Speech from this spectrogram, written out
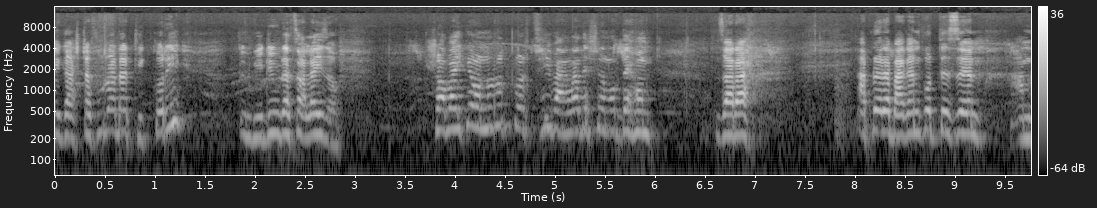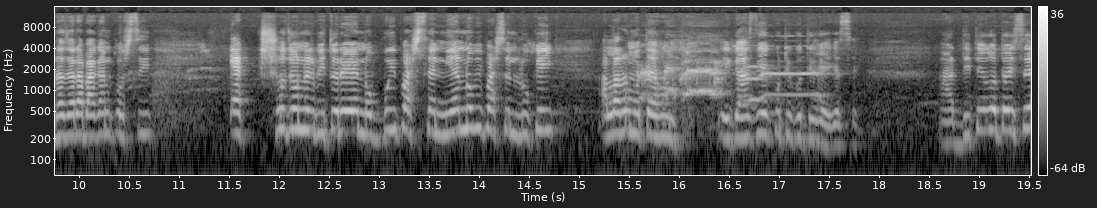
এই গাছটা পুরাটা ঠিক করি, তুমি ভিডিওটা চালাই যাও। সবাইকে অনুরোধ করছি, বাংলাদেশের মধ্যে এখন যারা আপনারা বাগান করতেছেন, আমরা যারা বাগান করছি, একশো জনের ভিতরে নব্বই পার্সেন্ট, নিরানব্বই পার্সেন্ট লোকেই আল্লাহর মতো এখন এই গাছ দিয়ে কুটিপুতি হয়ে গেছে। আর দ্বিতীয় কথা হয়েছে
